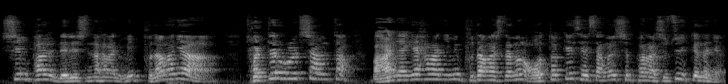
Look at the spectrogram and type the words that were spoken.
심판을 내리시는 하나님이 부당하냐? 절대로 그렇지 않다. 만약에 하나님이 부당하시다면 어떻게 세상을 심판하실 수 있겠느냐?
